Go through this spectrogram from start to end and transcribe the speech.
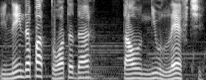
e nem da patota da tal New Left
